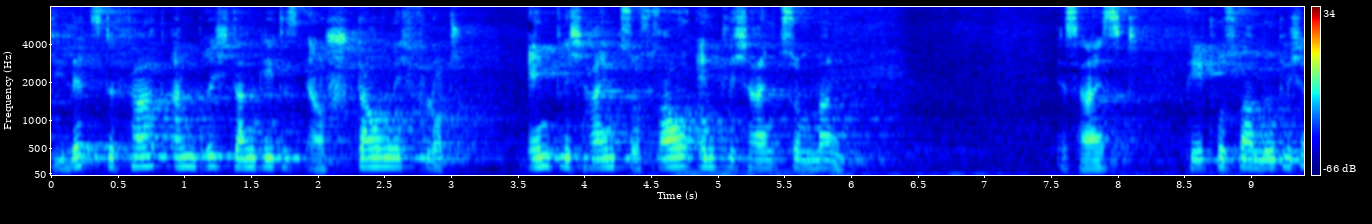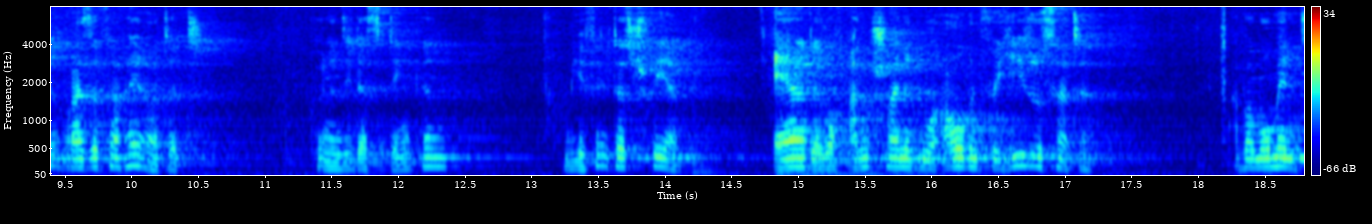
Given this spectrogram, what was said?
die letzte Fahrt anbricht, dann geht es erstaunlich flott. Endlich heim zur Frau, endlich heim zum Mann. Es heißt, Petrus war möglicherweise verheiratet. Können Sie das denken? Mir fällt das schwer. Er, der doch anscheinend nur Augen für Jesus hatte. Aber Moment,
